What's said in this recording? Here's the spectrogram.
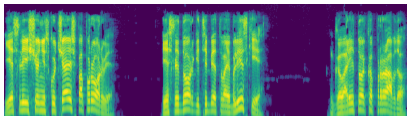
если еще не скучаешь по прорве, если дороги тебе твои близкие, говори только правду.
